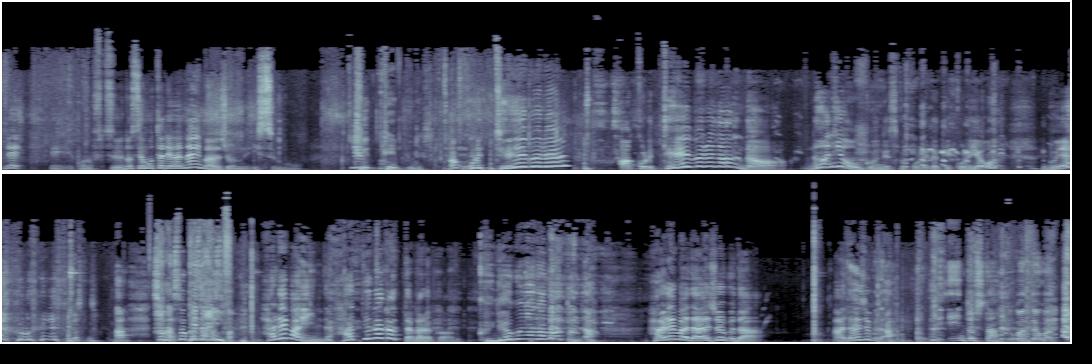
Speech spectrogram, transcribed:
で、えーこの普通の背もたれがないバージョンの椅子も。テテープですあこれテーブル？あこれテーブルなんだ。何を置くんですかこれ。だってこれやわぐにゃぐにゃあそうかそうかそうか。貼ればいいんだ。貼ってなかったからか。ぐにゃぐにゃだなと思って。あ貼れば大丈夫だ。あ大丈夫だ。あピーンとした。よかったよかった。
